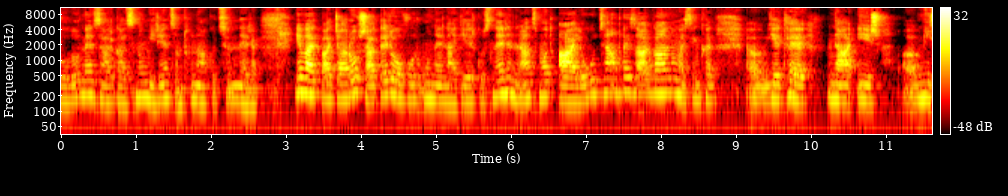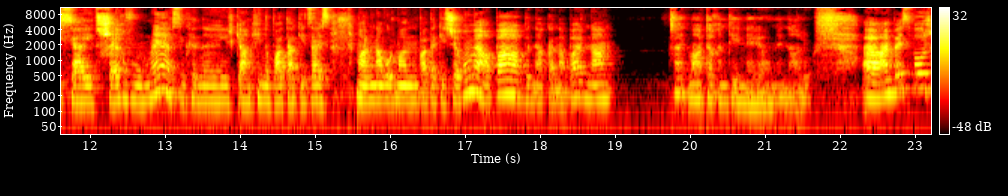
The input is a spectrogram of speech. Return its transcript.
բոլորն են զարգացնում իրենց ընտունակությունները։ Եվ այդ պատճառով շատերը, ով որ ունեն այդ երկուսները, նրանց մոտ այլ ուղությամբ է զարգանում, այսինքն եթե նա իր միսիայից շեղվում է, այսինքն իր կյանքի նպատակից այս մարմնավորման նպատակից շեղվում է, ապա բնականաբար նա այդ մարդը խնդիրներ է ունենալու։ Այնպես որ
